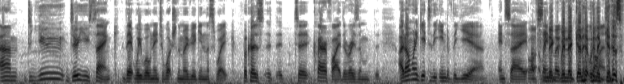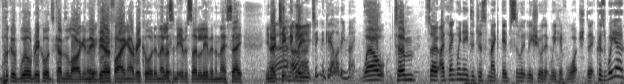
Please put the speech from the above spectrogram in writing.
Um, do you do you think that we will need to watch the movie again this week? Because uh, uh, to clarify, the reason I don't want to get to the end of the year and say I've seen when the, the when the Guinness when the. Guinness Book of World Records comes along and they're verifying our record and they Correct. listen to episode eleven and they say, you know, Uh, technically, uh, technicality, mate. well, Tim, So I think we need to just make absolutely sure that we have watched it because we are.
